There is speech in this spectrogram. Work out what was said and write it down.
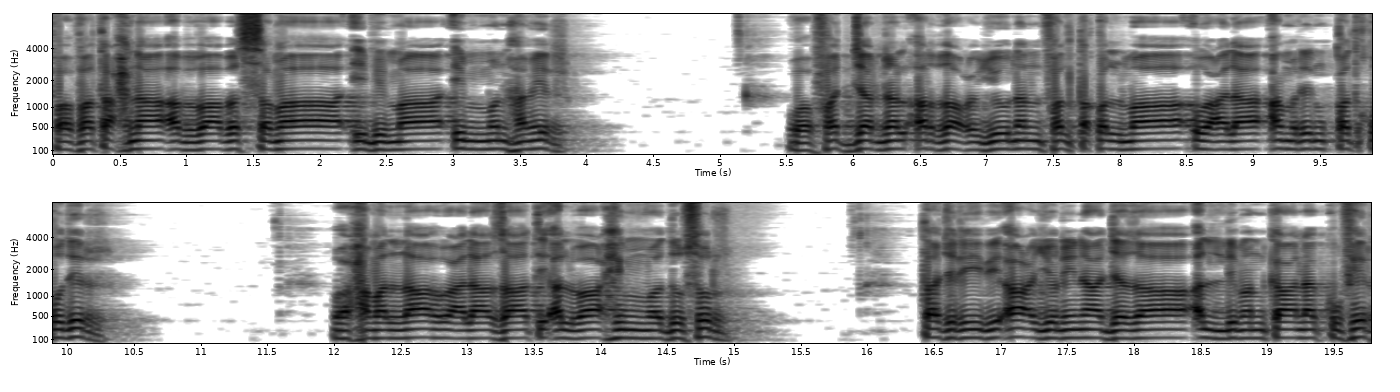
ففتحنا ابواب السماء بماء منہمر وفجرنا الارض عیونا فالتقى الماء على امر قد قدر وحملناه على ذات الواح ودسر تجریب اعیننا جزاء لمن کان کفر۔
